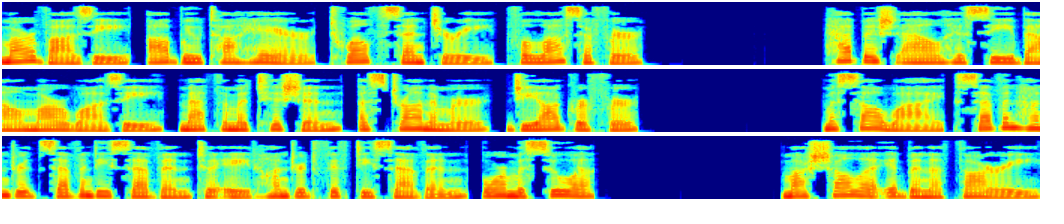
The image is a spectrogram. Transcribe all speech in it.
Marvazi, Abu Tahir 12th century, philosopher Habish al-Hasib al-Marwazi, mathematician, astronomer, geographer Masawai 777 to 857 or Masua? Mashallah ibn Athari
